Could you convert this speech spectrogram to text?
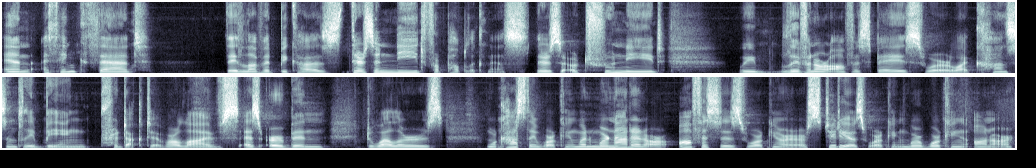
And I think that they love it because there's a need for publicness. There's a true need. We live in our office space. We're like constantly being productive. Our lives as urban dwellers, we're constantly working. When we're not at our offices working or our studios working, we're working on our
